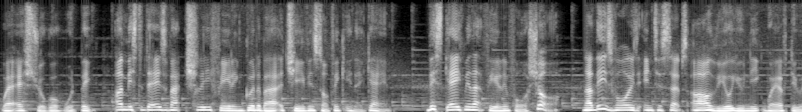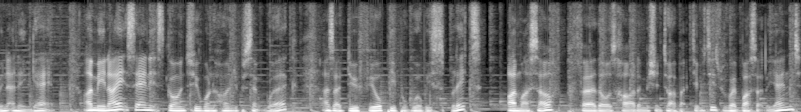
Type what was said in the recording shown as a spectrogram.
where a struggle would be. I miss the days of actually feeling good about achieving something in a game. This gave me that feeling for sure. Now these void intercepts are a real unique way of doing an endgame. I mean I ain't saying it's going to 100% work as I do feel people will be split. I myself prefer those harder mission type activities with a boss at the end,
